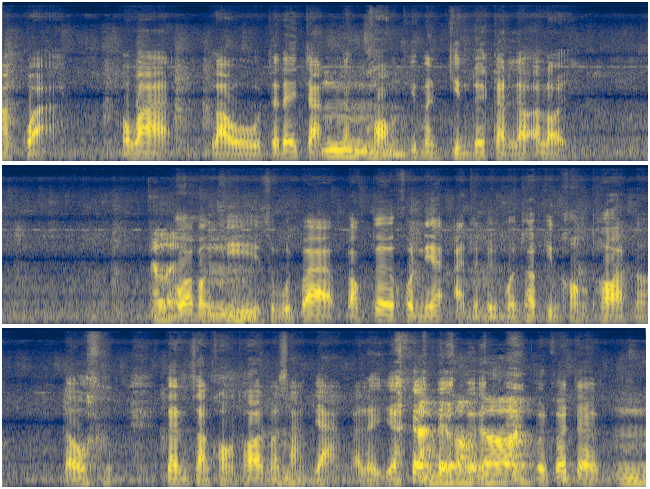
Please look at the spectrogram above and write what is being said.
มากกว่า เพราะว่าเราจะได้จัดกับของที่มันกินด้วยกันแล้วอร่อยอร่อยเพราะว่าบางทีอืมสมมติว่าบล็อกเกอร์คนเนี้ยอาจจะเป็นคนชอบกินของทอดเนาะแล้วดันสั่งของทอดมาสามอย่างอะไรเงี้ยสั่งเป็นของทอดมันก็จะอืม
